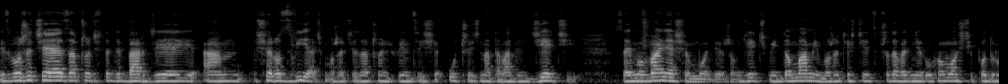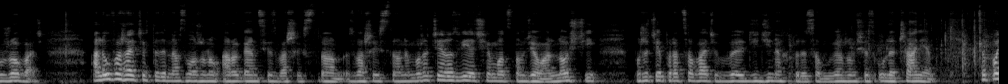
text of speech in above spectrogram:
Więc możecie zacząć wtedy bardziej em, się rozwijać, możecie zacząć więcej się uczyć na temat dzieci, zajmowania się młodzieżą, dziećmi, domami. Możecie chcieć sprzedawać nieruchomości, podróżować, ale uważajcie wtedy na wzmożoną arogancję z, waszych stron, z Waszej strony. Możecie rozwijać się mocno w działalności, możecie pracować w dziedzinach, które są, wiążą się z uleczaniem. Co po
